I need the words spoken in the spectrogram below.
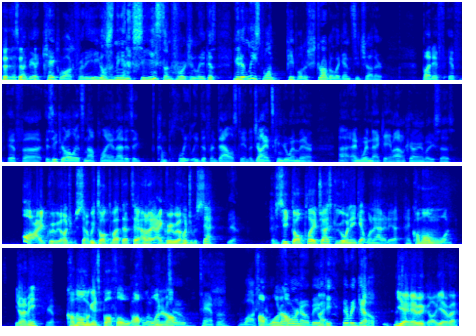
this might be a cakewalk for the Eagles in the NFC East, unfortunately, because you'd at least want people to struggle against each other. But if if if uh, Ezekiel Elliott's not playing, that is a completely different Dallas team. The Giants can go in there uh, and win that game. I don't care what anybody says. Oh, I agree with 100. percent We talked about that today. I agree with 100. percent Yeah. If Zeke don't play, Giants could go in and get one out of there and come home with one. You know what I mean? Yep. Come home against Buffalo, Buffalo up one and two. Tampa, Washington, up one four zero, oh, baby. Right. Here we go. yeah, here we go. Yeah, right.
